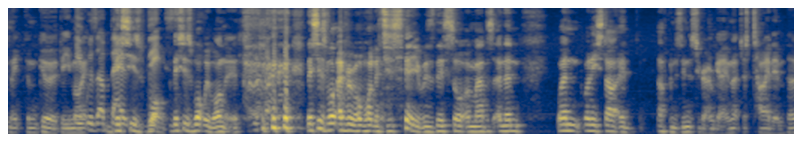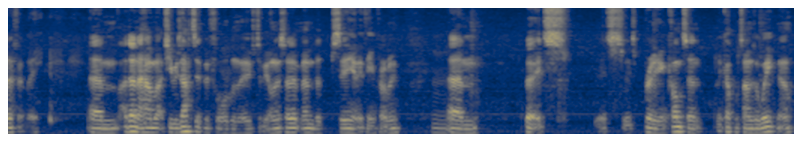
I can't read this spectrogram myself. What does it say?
make them good. He might. was about this is this. what this is what we wanted. this is what everyone wanted to see. Was this sort of madness? And then when when he started up in his Instagram game, that just tied in perfectly. Um, I don't know how much he was at it before the move. To be honest, I don't remember seeing anything from him. Mm. Um, but it's it's it's brilliant content a couple times a week now.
